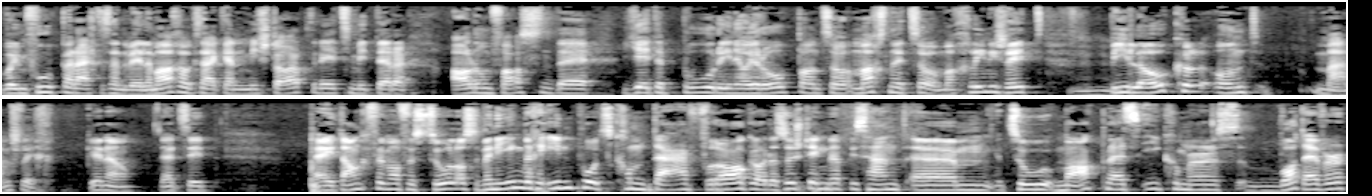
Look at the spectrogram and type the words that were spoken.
die im Food-Bereich das machen wollten und gesagt haben, wir starten jetzt mit der allumfassenden, jeder Bauer in Europa und so. Mach es nicht so, mach kleine Schritte, mhm. be local und menschlich. Genau, that's it. Hey, danke vielmals fürs Zuhören. Wenn ihr irgendwelche Inputs, Kommentare, Fragen oder sonst irgendetwas habt ähm, zu Marktplatz, E-Commerce, whatever,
